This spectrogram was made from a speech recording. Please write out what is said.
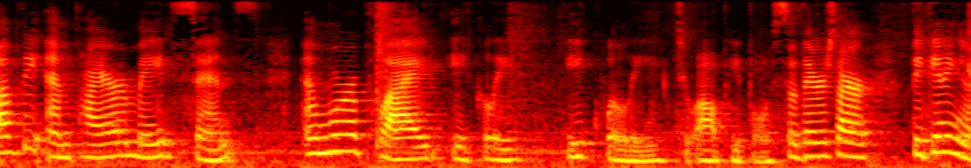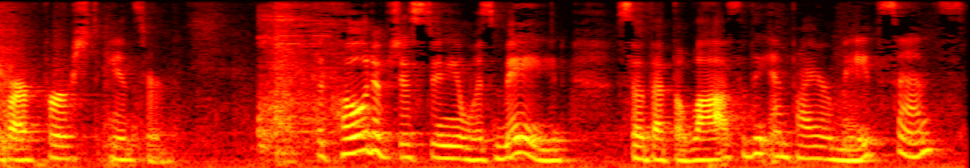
of the empire made sense and were applied equally, equally to all people. So there's our beginning of our first answer. The Code of Justinian was made so that the laws of the empire made sense,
